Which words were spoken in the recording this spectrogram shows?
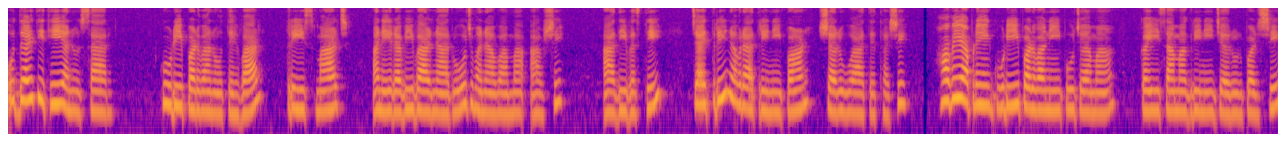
ઉદય તિથિ અનુસાર ગુડી પડવાનો તહેવાર ત્રીસ માર્ચ અને રવિવારના રોજ મનાવવામાં આવશે. આ દિવસથી ચૈત્રી નવરાત્રિની પણ શરૂઆત થશે. હવે આપણે ગુડી પડવાની પૂજામાં કઈ સામગ્રીની જરૂર પડશે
